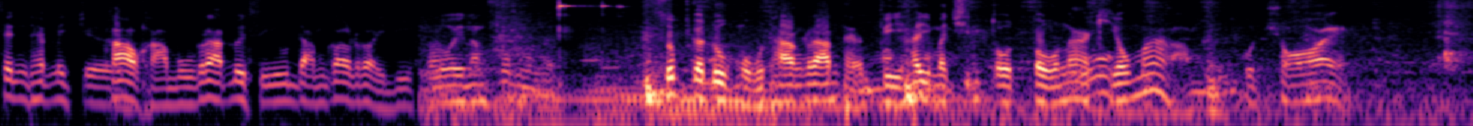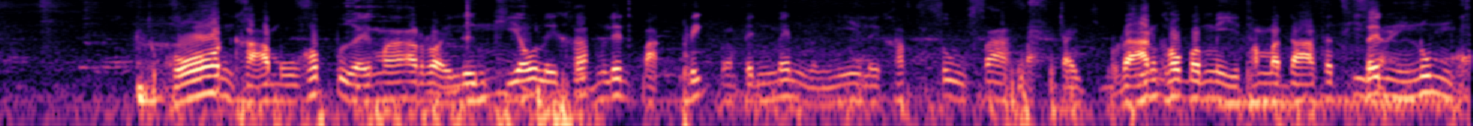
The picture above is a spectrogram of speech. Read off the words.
เส้นแทบไม่เจอข้าวขาหมูราดด้วยซีอิ๊วดำก็อร่อยดีครับโรยน้ำส้มลงเลย ซุปกระดูกหมูทางร้านแถมฟรีให้มาชิ้นโตๆน่าเคี้ยวมากขาหมูกุดช้อย ทุกคนขาหมูเขาเปื่อยมาอร่อยลืมเคี้ยวเลยครับผมเล่นปักพริกมันเป็นเม่นอย่างนี้เลยครับ สู้ซ่าสะใจจริงร้านเขาบะหมี่ธรรมดาซะที่เส้นนุ่มโค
